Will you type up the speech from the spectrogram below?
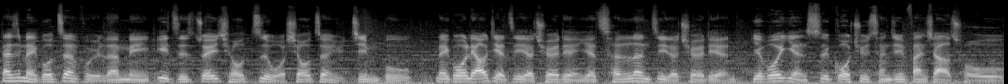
但是美国政府与人民一直追求自我修正与进步。美国了解自己的缺点，也承认自己的缺点，也不会掩饰过去曾经犯下的错误，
